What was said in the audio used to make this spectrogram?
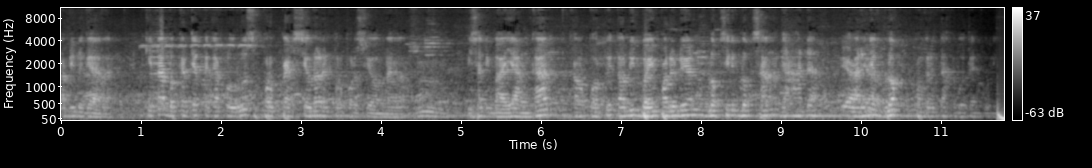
abdi negara. Kita bekerja tegak lurus, profesional dan proporsional. Bisa dibayangkan kalau korpri tadi dibayang Pak Deden blok sini blok sana nggak ada. Ya, Adanya ya. blok pemerintah Kabupaten Kuning.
